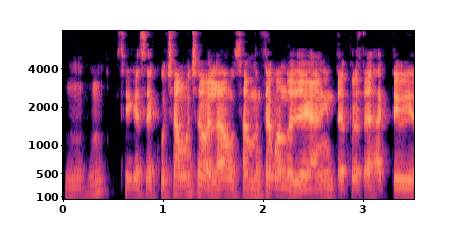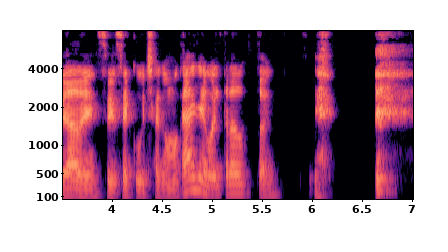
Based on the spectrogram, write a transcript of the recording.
Uh Sí, que se escucha mucho, ¿verdad? Usualmente cuando llegan intérpretes a actividades, sí se escucha como que ah, llegó el traductor.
